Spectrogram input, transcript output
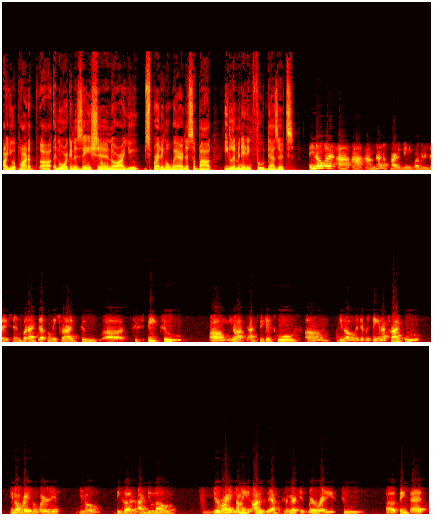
Are you a part of uh, an organization or are you spreading awareness about eliminating food deserts? You know what? I, I I'm not a part of any organization, but I definitely try to uh, to speak to. Um, you know, I, I speak at schools, um, you know, and everything, and I try to, you know, raise awareness, you know, because I do know you're right. I mean, honestly, African Americans we're raised to uh, think that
